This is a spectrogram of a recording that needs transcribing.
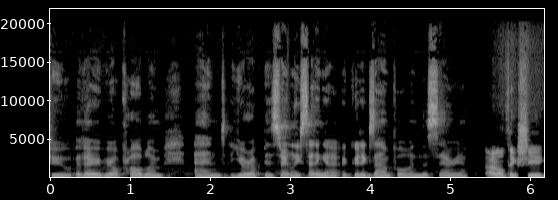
to a very real problem. And Europe is certainly setting a, a good example in this area. I don't think she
